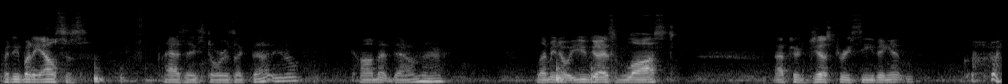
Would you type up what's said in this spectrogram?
If anybody else is, has any stories like that, you know, comment down there. Let me know what you guys have lost after just receiving it.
